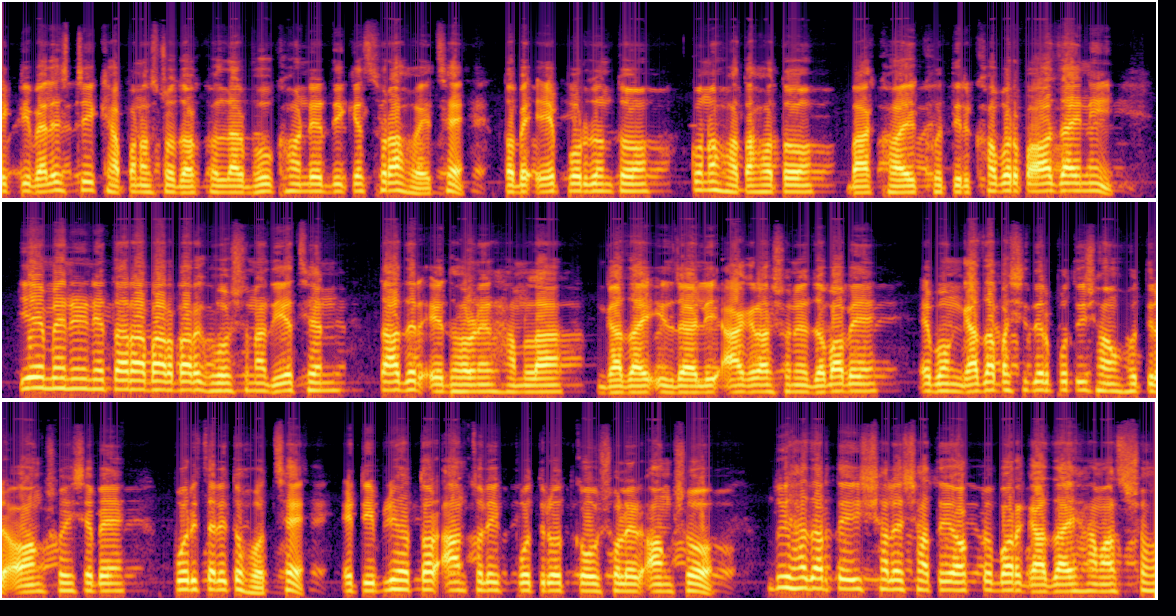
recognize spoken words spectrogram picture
একটি ব্যালিস্টিক ক্ষেপণাস্ত্র দখলদার ভূখণ্ডের দিকে ছোড়া হয়েছে। তবে এ পর্যন্ত কোনো হতাহত বা ক্ষয়ক্ষতির খবর পাওয়া যায়নি। ইয়েমেনের নেতারা বারবার ঘোষণা দিয়েছেন, তাদের এ ধরনের হামলা গাজায় ইসরায়েলি আগ্রাসনের জবাবে এবং গাজাবাসীদের প্রতি সংহতির অংশ হিসেবে পরিচালিত হচ্ছে। এটি বৃহত্তর আঞ্চলিক প্রতিরোধ কৌশলের অংশ। দুই হাজার তেইশ সালের সাতই অক্টোবর গাজায় হামাস সহ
